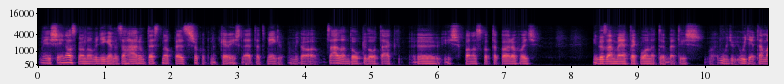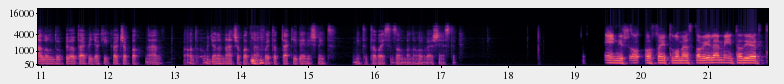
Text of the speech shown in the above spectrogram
és én azt gondolom, hogy igen, ez a három tesztnap, ez sokaknak kevés lehetett. Még, még az állandó pilóták is panaszkodtak arra, hogy igazán mehettek volna többet is. Úgy, úgy értem állandó pilóták, hogy akik a csapatnál, ugyanannál a csapatnál uh-huh. folytatták idén is, mint, mint a tavaly szezonban, ahol versenyeztek én is osztani tudom ezt a véleményt, azért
